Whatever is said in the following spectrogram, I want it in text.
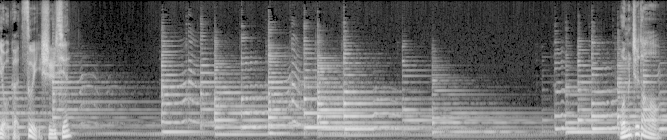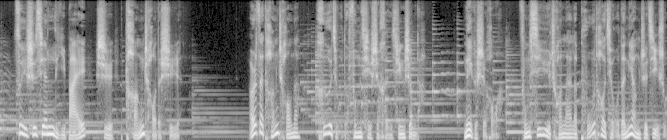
有个醉诗仙。我们知道，醉诗仙李白是唐朝的诗人。而在唐朝呢，喝酒的风气是很兴盛的。那个时候啊，从西域传来了葡萄酒的酿制技术，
